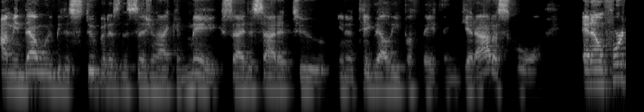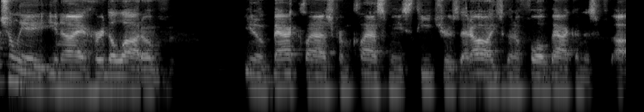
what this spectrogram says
i mean that would be the stupidest decision i can make so i decided to you know take that leap of faith and get out of school and unfortunately you know i heard a lot of you know backlash from classmates teachers that oh he's going to fall back on his uh,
